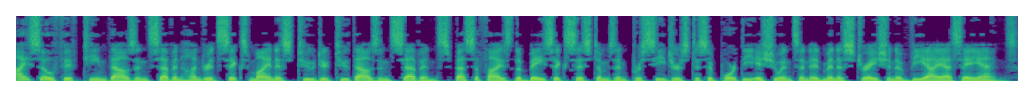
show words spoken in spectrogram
ISO 15706-2-2007 specifies the basic systems and procedures to support the issuance and administration of VISANs.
